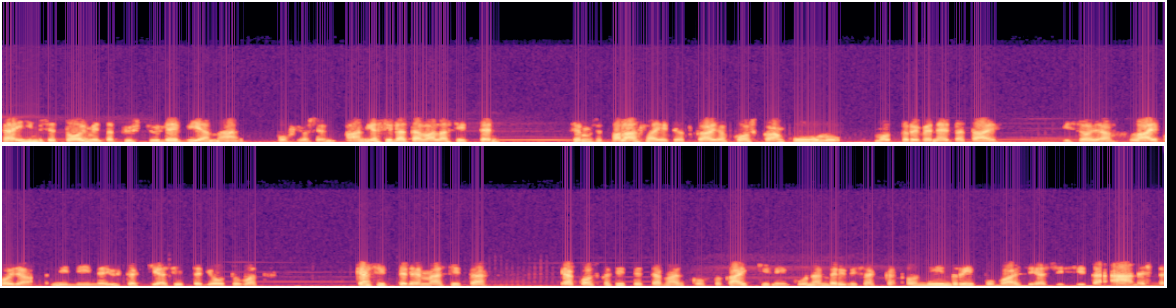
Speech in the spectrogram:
tämä ihmisen toiminta pystyy leviämään pohjoisempaan. Ja sillä tavalla sitten sellaiset valaslajit, jotka ei ole koskaan kuulu moottoriveneitä tai isoja laivoja, niin, niin ne yhtäkkiä sitten joutuvat käsittelemään sitä. Ja koska sitten tämä, koska kaikki niin kuin nämä merinisäkkät on niin riippuvaisia siis siitä äänestä,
